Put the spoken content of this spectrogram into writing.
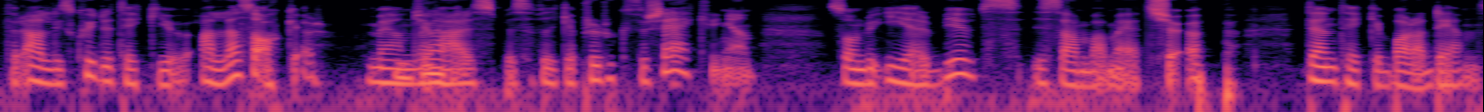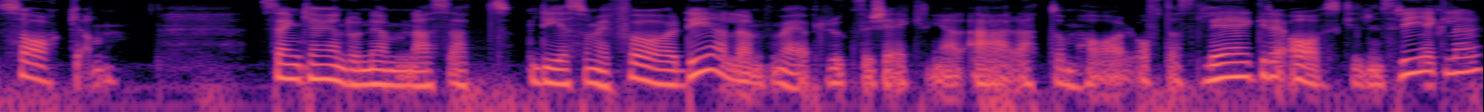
För allriskskyddet täcker ju alla saker. Men ja. den här specifika produktförsäkringen som du erbjuds i samband med ett köp, den täcker bara den saken. Sen kan ju ändå nämnas att det som är fördelen med produktförsäkringar är att de har oftast lägre avskrivningsregler.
